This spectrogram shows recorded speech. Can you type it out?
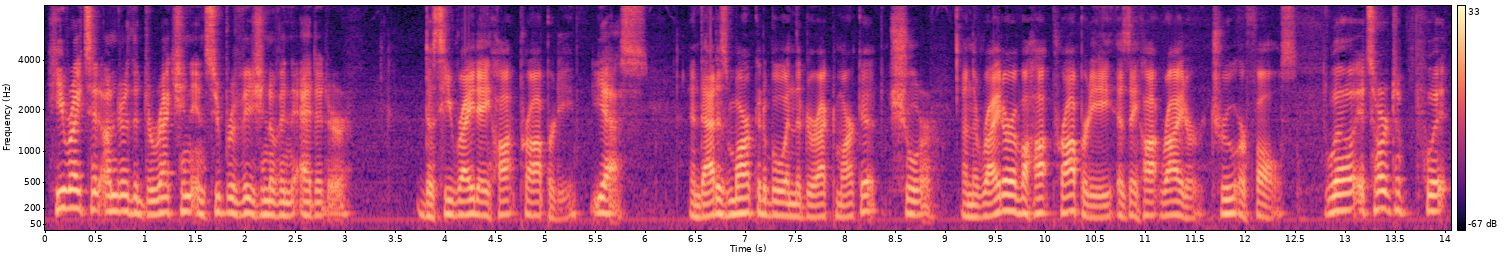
He writes it under the direction and supervision of an editor. Does he write a hot property? Yes, And that is marketable in the direct market? sure. And the writer of a hot property is a hot writer, true or false? Well, it's hard to put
